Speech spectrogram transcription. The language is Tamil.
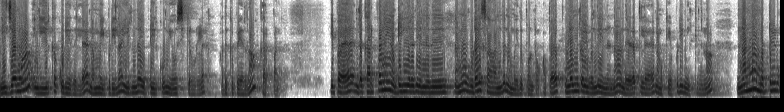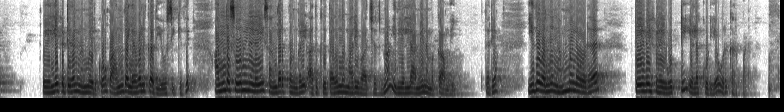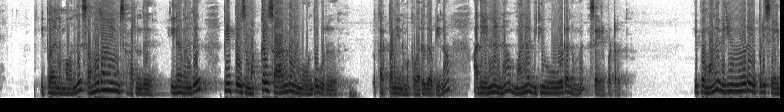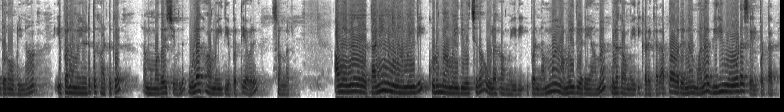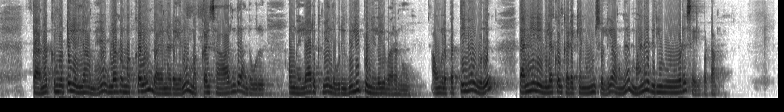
நிஜமாக இங்கே இருக்கக்கூடியதில்லை நம்ம இப்படிலாம் இருந்தால் எப்படி இருக்கும்னு யோசிக்கிறோம்ல. அதுக்கு பேர் தான் கற்பனை. இப்போ இந்த கற்பனை அப்படிங்கிறது என்னது? நம்ம உடல் சார்ந்து நம்ம இது பண்ணுறோம் அப்போ புலன்கள் வந்து என்னென்னா அந்த இடத்துல நமக்கு எப்படி நிற்குதுன்னா நம்ம மட்டும் இப்போ எல்லை கட்டி தான் நம்ம இருக்கோம். அப்போ அந்த லெவலுக்கு அது யோசிக்குது. அந்த சூழ்நிலை சந்தர்ப்பங்கள் அதுக்கு தகுந்த மாதிரி வாச்சதுன்னா இது எல்லாமே நமக்கு அமையும். சரியா? இது வந்து நம்மளோட தேவைகளை ஒட்டி எழக்கூடிய ஒரு கற்பனை. இப்போ நம்ம வந்து சமுதாயம் சார்ந்து இல்லை வந்து பீப்புள்ஸ் மக்கள் சார்ந்து நம்ம வந்து ஒரு கற்பனை நமக்கு வருது அப்படின்னா அது என்னென்னா மன விரிவோடு நம்ம செயல்படுறது. இப்போ மன விரிவோடு எப்படி செயல்படும் அப்படின்னா இப்போ நம்ம எடுத்துக்காட்டுக்கு நம்ம மகிழ்ச்சி வந்து உலக அமைதியை பற்றி அவர் சொன்னார். அவங்க என்ன தனி மனித அமைதி குடும்ப அமைதி வச்சு தான் உலக அமைதி. இப்போ நம்ம அமைதி அடையாமல் உலக அமைதி கிடைக்காது. அப்போ அவர் என்ன மன விரிவோடு செயல்பட்டார். தனக்கு மட்டும் இல்லாமல் உலக மக்களும் பயனடையணும். மக்கள் சார்ந்து அந்த ஒரு அவங்க எல்லாருக்குமே அந்த ஒரு விழிப்பு நிலை வரணும். அவங்கள பற்றின ஒரு தன்னிலை விளக்கம் கிடைக்கணும்னு சொல்லி அவங்க மன விரிவோட செயல்பட்டாங்க.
